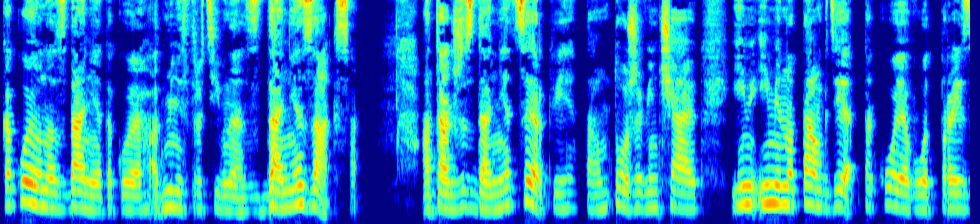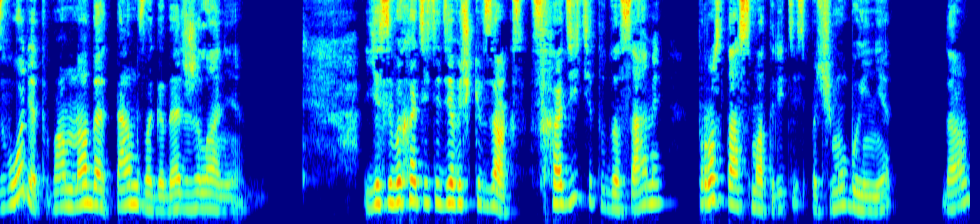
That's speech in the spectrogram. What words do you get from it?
какое у нас здание такое административное? Здание ЗАГСа а также здание церкви, там тоже венчают. И именно там, где такое вот производят, вам надо там загадать желание. Если вы хотите, девочки, в ЗАГС, сходите туда сами, просто осмотритесь, почему бы и нет, да.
